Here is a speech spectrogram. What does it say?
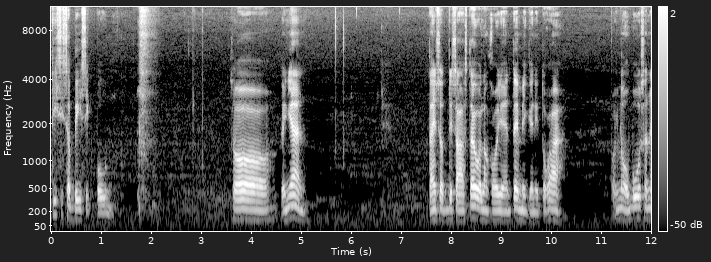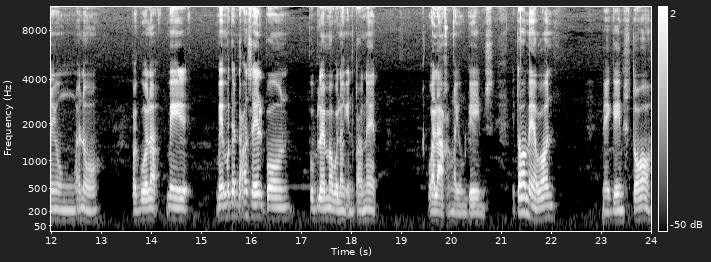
This is a basic phone. so, ganyan. Times of disaster, walang kuryente, may ganito ka. Pag naubusan na yung ano, pag wala, may may maganda kang cellphone, problema walang internet. Wala ka ngayong games. Ito meron. May games to.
